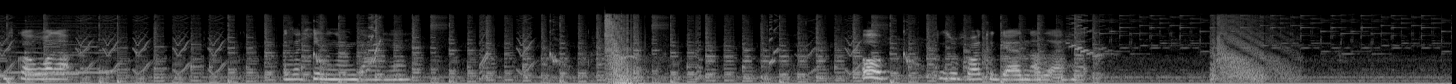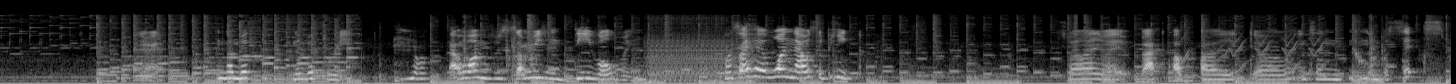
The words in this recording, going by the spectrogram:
We've got one up. There's a healing arm down here. Oh, this is I could get another hit. Number number three. that one for some reason devolving. Once I hit one, that was the peak. So anyway, back up I go into number six.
